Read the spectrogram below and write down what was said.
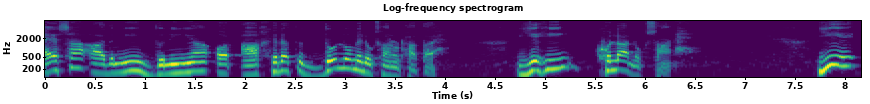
ऐसा आदमी दुनिया और आखिरत दोनों में नुकसान उठाता है। यही खुला नुकसान है। ये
